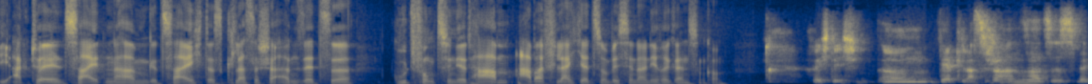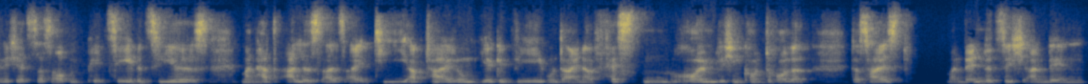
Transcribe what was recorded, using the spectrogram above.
die aktuellen Zeiten haben gezeigt, dass klassische Ansätze gut funktioniert haben, aber vielleicht jetzt so ein bisschen an ihre Grenzen kommen. Richtig. Ähm, der klassische Ansatz ist, wenn ich jetzt das auf den PC beziehe, ist, man hat alles als IT-Abteilung irgendwie unter einer festen räumlichen Kontrolle. Das heißt, man wendet sich an den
